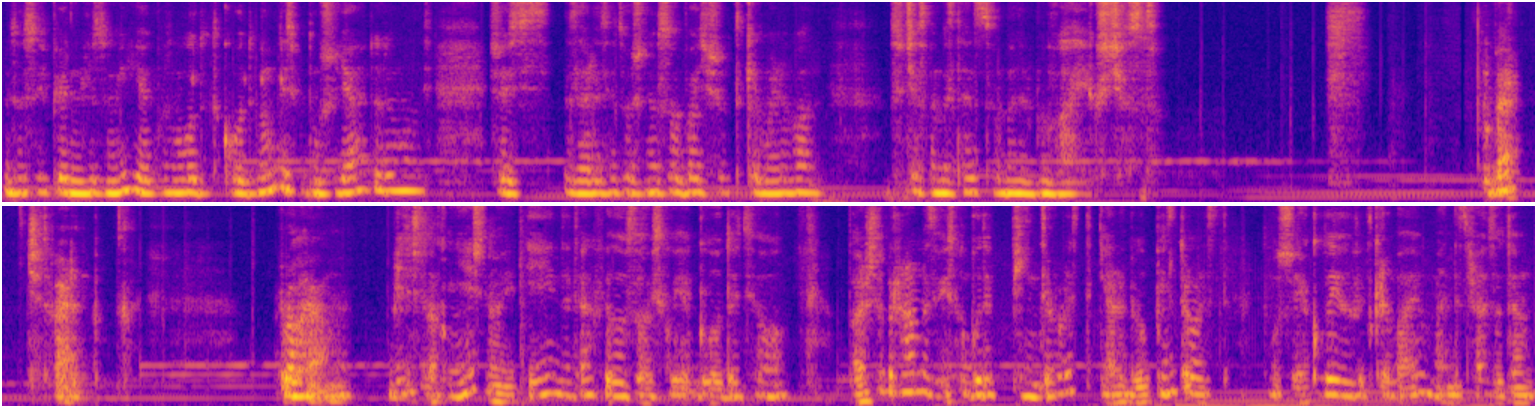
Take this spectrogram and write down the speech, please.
до сих пір не розумію, як можна до такого додуматися, тому що я додумалась. Щось зараз я точно особо щоб таке малювали. Сучасне мистецтво мене буває, якщо чесно. Тепер четвертий. Програма. Більш лаконічною і не так філософською, як було до цього. Перша програма, звісно, буде Pinterest. Я люблю Pinterest, тому що я коли його відкриваю, в мене зразу там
